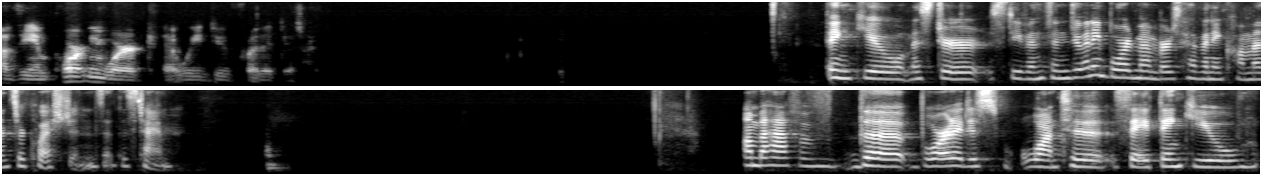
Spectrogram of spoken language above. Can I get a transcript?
of the important work that we do for the district. Thank you, Mr. Stevenson. Do any board members have any comments or questions at this time? On behalf of the board, I just want to say thank you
